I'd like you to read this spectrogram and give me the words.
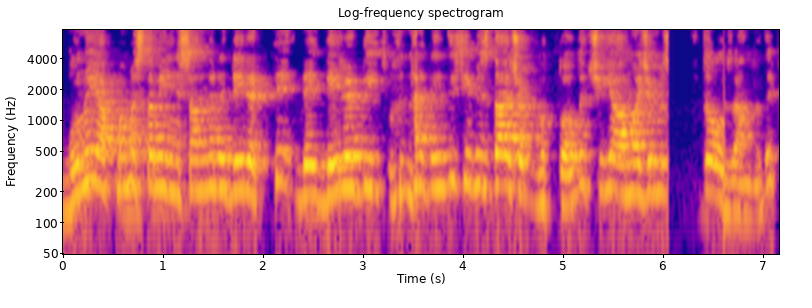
Bunu yapmamız tabii insanları delirtti. De, delirdi, bunlar delirdi biz daha çok mutlu olduk. Çünkü amacımızı olduğumuzu anladık.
